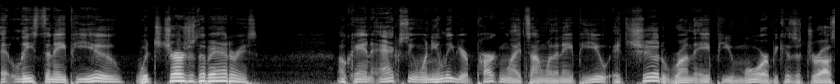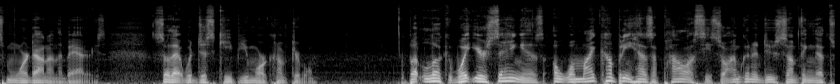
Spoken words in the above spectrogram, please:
At least an APU, which charges the batteries. Okay, and actually, when you leave your parking lights on with an APU, it should run the APU more because it draws more down on the batteries. So that would just keep you more comfortable. But look, what you're saying is, oh, well, my company has a policy, so I'm going to do something that's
